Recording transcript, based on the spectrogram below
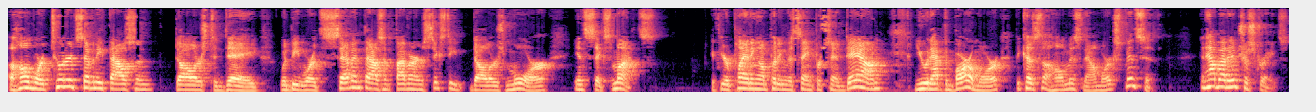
a home worth $270,000 today would be worth $7,560 more in six months. If you're planning on putting the same percent down, you would have to borrow more because the home is now more expensive. And how about interest rates?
